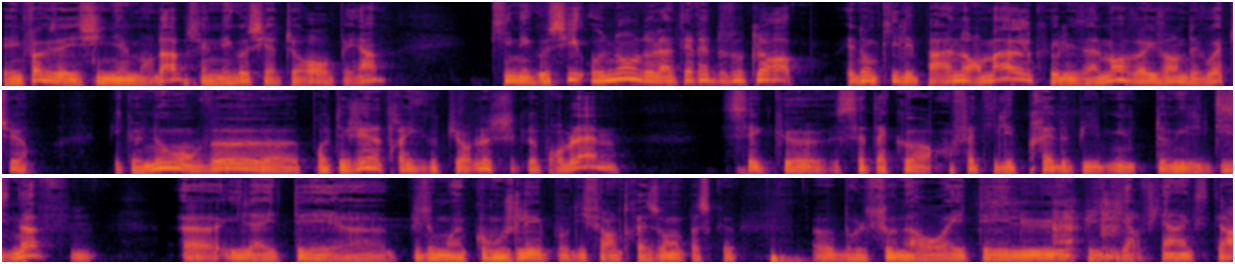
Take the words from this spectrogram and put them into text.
Et une fois que vous avez signé le mandat, c'est le négociateur européen qui négocie au nom de l'intérêt de toute l'Europe. Et donc il n'est pas anormal que les Allemands veuillent vendre des voitures. Puis que nous, on veut euh, protéger notre agriculture. Le, le problème, c'est que cet accord, en fait, il est prêt depuis 2019. Euh, il a été euh, plus ou moins congelé pour différentes raisons, parce que euh, Bolsonaro a été élu, puis il revient, etc.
